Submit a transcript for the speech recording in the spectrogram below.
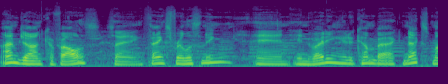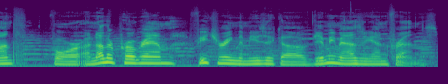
I'm John Kafalis saying thanks for listening and inviting you to come back next month for another program featuring the music of Jimmy Mazzy and friends.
